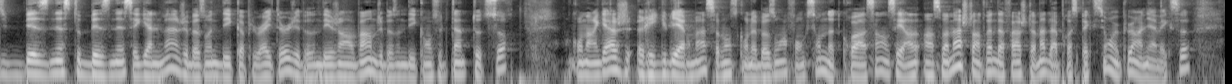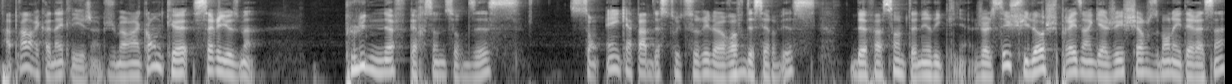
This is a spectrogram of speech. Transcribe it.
du business to business également. J'ai besoin des copywriters, j'ai besoin des gens en vente, j'ai besoin des consultants de toutes sortes. Donc, on engage régulièrement selon ce qu'on a besoin en fonction de notre croissance. Et en, en, ce moment, je suis en train de faire justement de la prospection un peu en lien avec ça, apprendre à connaître les gens. Puis je me rends compte que, sérieusement, plus de 9 personnes sur 10 sont incapables de structurer leur offre de service de façon à obtenir des clients. Je le sais, je suis là, je suis prêt à engager, je cherche du monde intéressant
